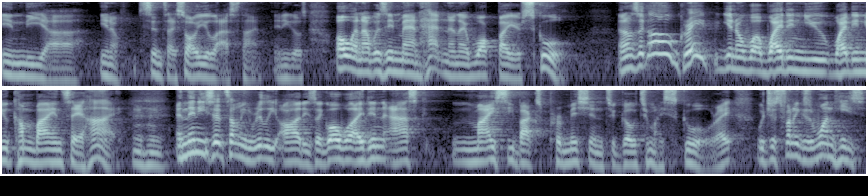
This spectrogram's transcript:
in the, uh, you know, since I saw you last time. And he goes, oh, and I was in Manhattan and I walked by your school. And I was like, oh, great. You know, wh- why didn't you, why didn't you come by and say hi? And then he said something really odd. He's like, oh, well, I didn't ask my Sibak's permission to go to my school, right? Which is funny because one, he's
